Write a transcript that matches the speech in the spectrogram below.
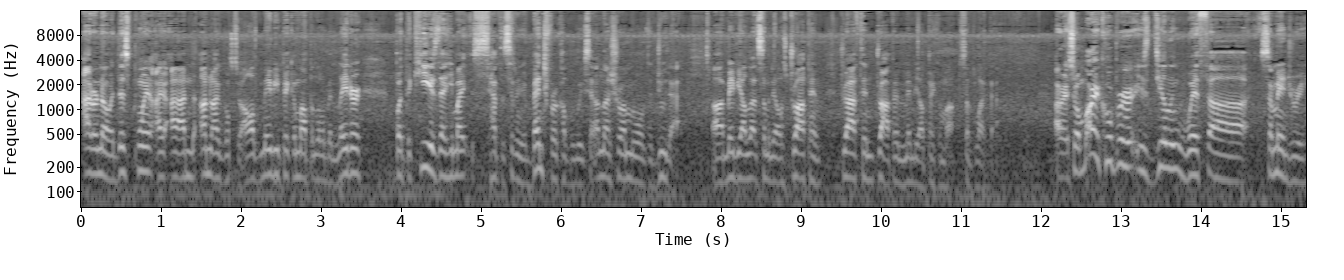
I don't know. At this point, I, I'm, I'm not going to. I'll maybe pick him up a little bit later. But the key is that he might have to sit on your bench for a couple of weeks. And I'm not sure I'm willing to do that. Uh, maybe I'll let somebody else drop him, draft him, drop him. Maybe I'll pick him up, something like that. All right, so Amari Cooper is dealing with uh, some injury,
